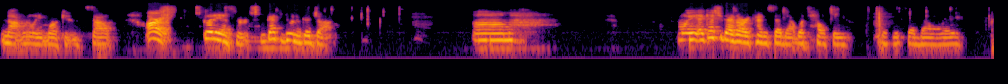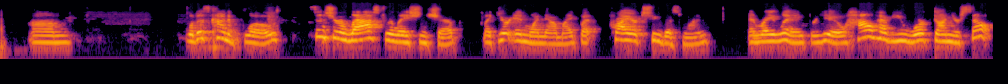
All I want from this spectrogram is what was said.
not really working. So, all right, good answers. You guys are doing a good job. Um, well, I guess you guys already kind of said that. What's healthy? You said that already. Um, well, this kind of flows since your last relationship, like you're in one now, Mike, but prior to this one, and Raylin, for you, how have you worked on yourself?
